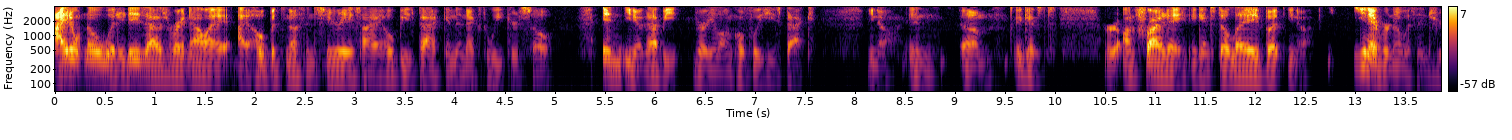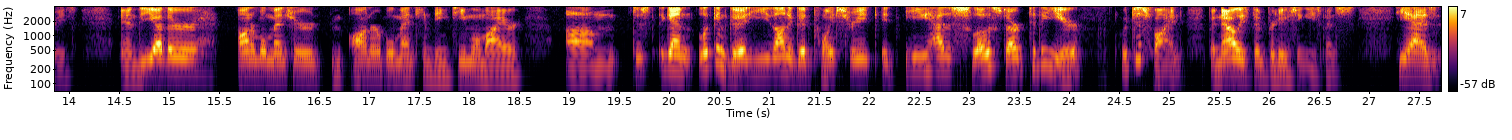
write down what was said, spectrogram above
I don't know what it is as right now. I I hope it's nothing serious. I hope he's back in the next week or so. And you know that'd be very long. Hopefully he's back. You know in um against or on Friday against LA. But you know you never know with injuries. And the other honorable mention honorable mention being Timo Meier. Um, just again looking good. He's on a good point streak. It, he had a slow start to the year, which is fine. But now he's been producing. He's been he has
